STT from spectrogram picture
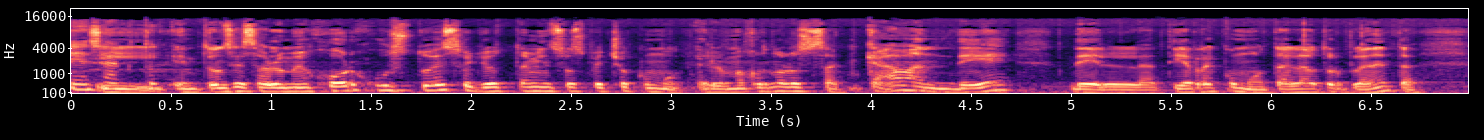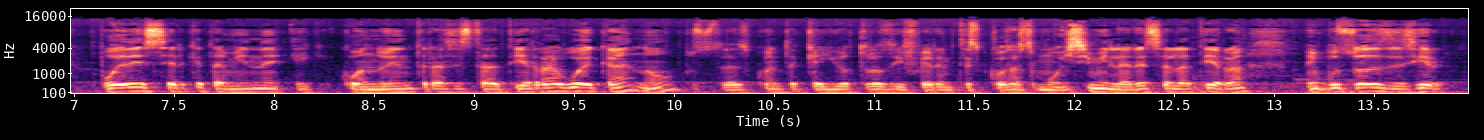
Exacto. Y entonces a lo mejor justo eso yo también sospecho como que a lo mejor no los sacaban de de la Tierra como tal a otro planeta. Puede ser que también eh, cuando entras a esta Tierra hueca, ¿no? Pues te das cuenta que hay otras diferentes cosas muy similares a la Tierra. Me puso a decir, pues,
